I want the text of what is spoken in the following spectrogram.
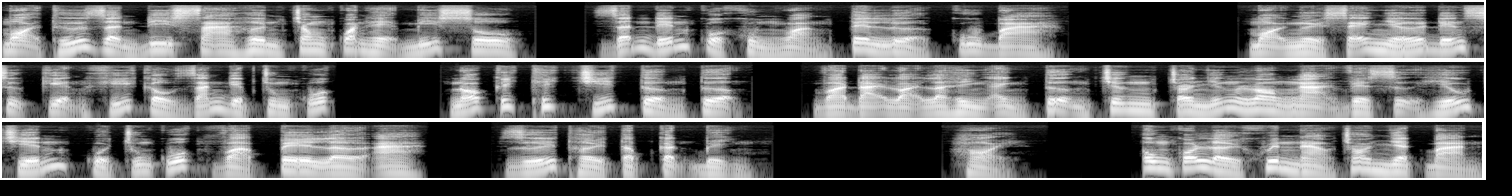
Mọi thứ dần đi xa hơn trong quan hệ Mỹ-Xô, dẫn đến cuộc khủng hoảng tên lửa Cuba. Mọi người sẽ nhớ đến sự kiện khí cầu gián điệp Trung Quốc. Nó kích thích trí tưởng tượng và đại loại là hình ảnh tượng trưng cho những lo ngại về sự hiếu chiến của Trung Quốc và PLA dưới thời Tập Cận Bình hỏi, ông có lời khuyên nào cho Nhật Bản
